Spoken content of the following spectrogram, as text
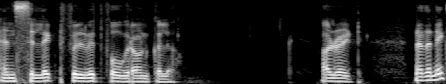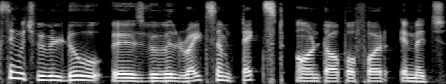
and select fill with foreground color. Alright. Now the next thing which we will do is we will write some text on top of our image.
